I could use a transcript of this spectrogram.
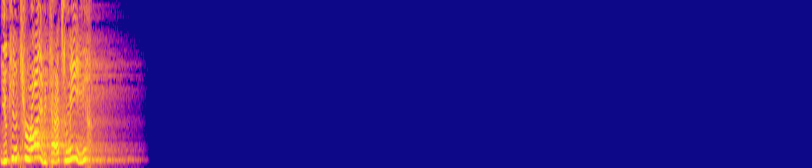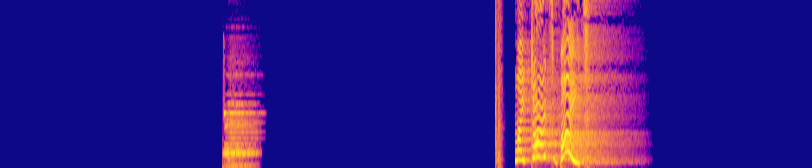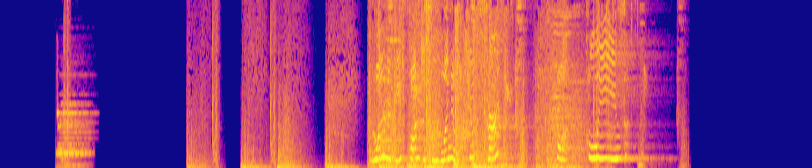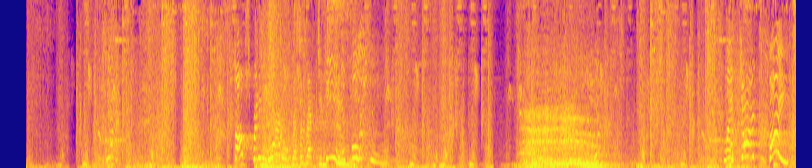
You can try to catch me. Sling in a cute skirt? Oh, please. Stop spreading Turtle rumors. resurrecting Seeing is soon. believing. My darts bite!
